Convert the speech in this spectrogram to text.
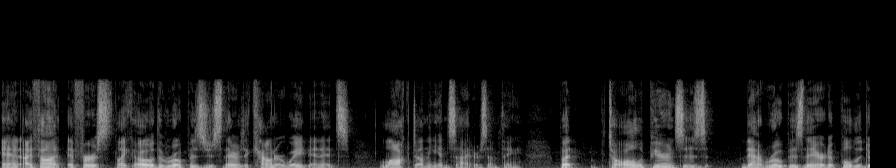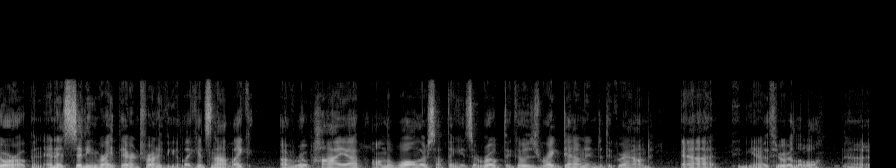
And I thought at first, like, oh, the rope is just there as a counterweight and it's locked on the inside or something. But to all appearances, that rope is there to pull the door open and it's sitting right there in front of you. Like, it's not like a rope high up on the wall or something. It's a rope that goes right down into the ground, you know, through a little uh,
